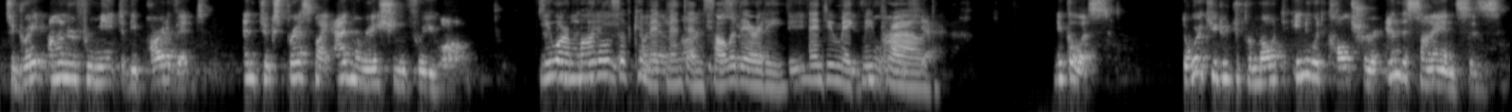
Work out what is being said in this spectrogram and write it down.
It's a great honor for me to be part of it and to express my admiration for you all. You are models of commitment and solidarity, and you make me proud. Nicholas, the work you do to promote Inuit culture and the sciences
